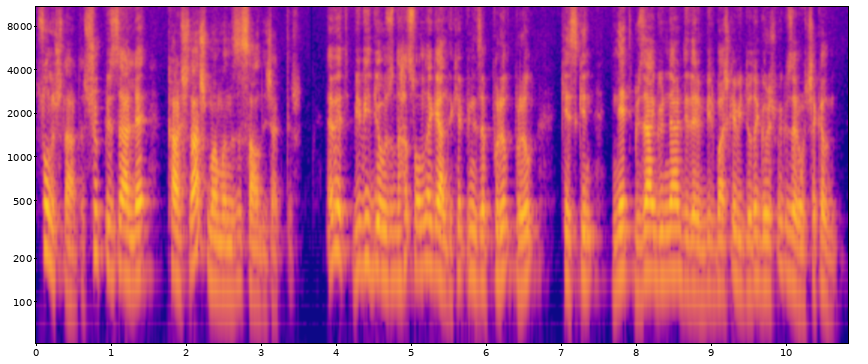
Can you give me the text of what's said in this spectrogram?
sonuçlarda sürprizlerle karşılaşmamanızı sağlayacaktır. Evet bir videomuzun daha sonuna geldik. Hepinize pırıl pırıl, keskin, net, güzel günler dilerim. Bir başka videoda görüşmek üzere. Hoşçakalın.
